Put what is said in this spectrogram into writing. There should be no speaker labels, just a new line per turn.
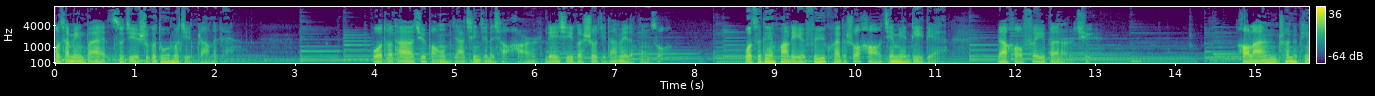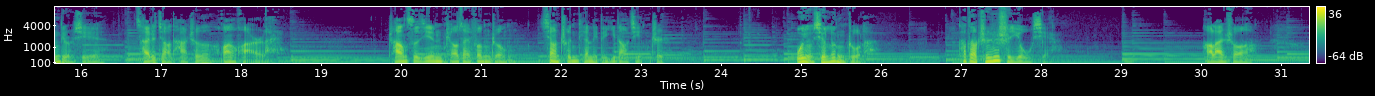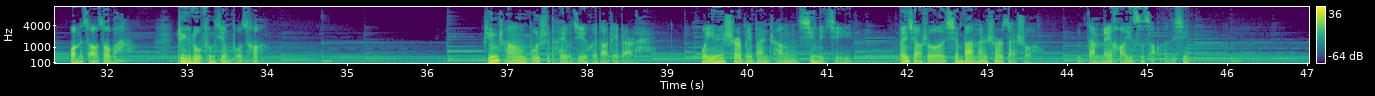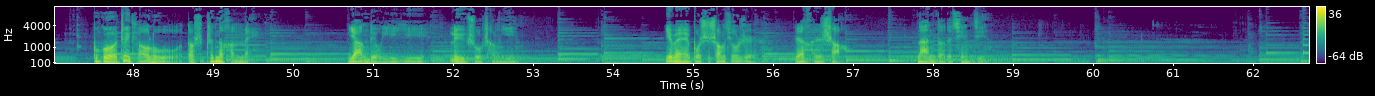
我才明白自己是个多么紧张的人。我托他去帮我们家亲戚的小孩联系一个设计单位的工作。我在电话里飞快的说好见面地点，然后飞奔而去。郝兰穿着平底鞋，踩着脚踏车缓缓而来。长丝巾飘在风中，像春天里的一道景致。我有些愣住了，他倒真是悠闲。郝兰说：“我们走走吧，这一路风景不错。平常不是太有机会到这边来，我因为事儿没办成，心里急，本想说先办完事儿再说，但没好意思扫他的兴。不过这条路倒是真的很美，杨柳依依，绿树成荫。因为不是双休日，人很少，难得的清静。”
